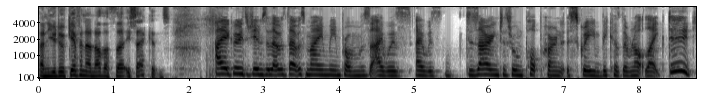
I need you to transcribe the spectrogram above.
and you'd have given another 30 seconds. I agree with James. That was that was my main problem. Was that I was I was desiring to throw popcorn at the screen because they were not like, dude,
